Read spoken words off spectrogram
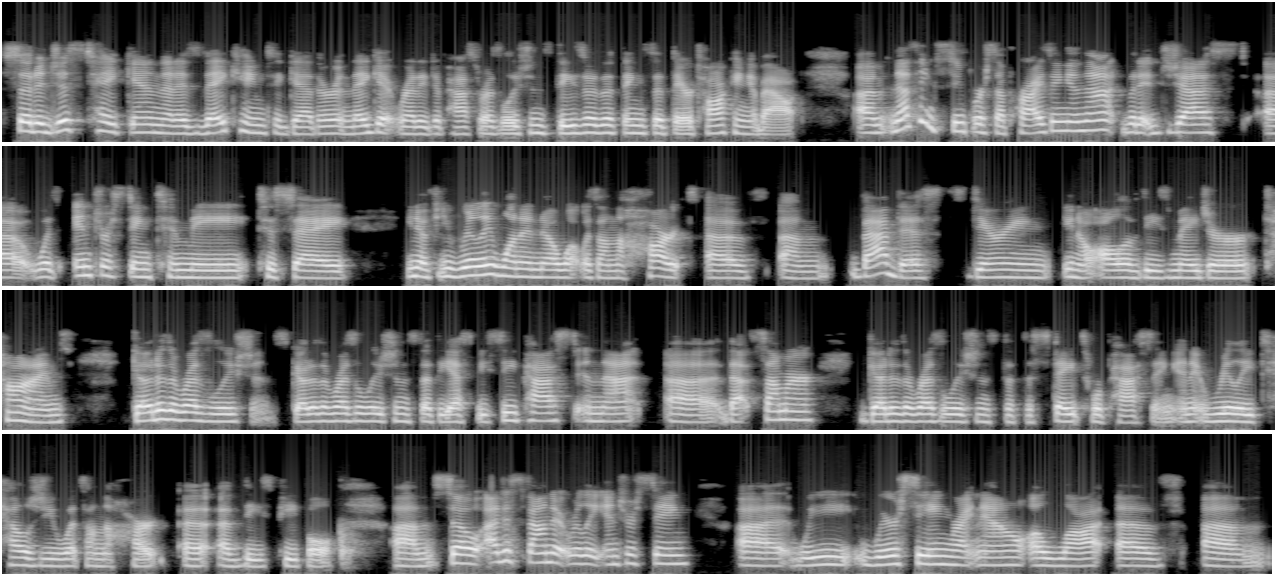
so to just take in that as they came together and they get ready to pass resolutions, these are the things that they're talking about. Um, nothing super surprising in that, but it just uh, was interesting to me to say, you know, if you really want to know what was on the hearts of um, Baptists during, you know, all of these major times, go to the resolutions. Go to the resolutions that the SBC passed in that uh, that summer. Go to the resolutions that the states were passing, and it really tells you what's on the heart uh, of these people. Um, so I just found it really interesting. Uh, we we're seeing right now a lot of um,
